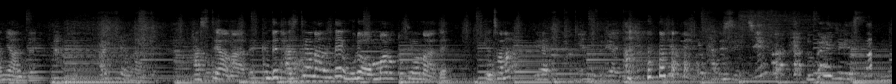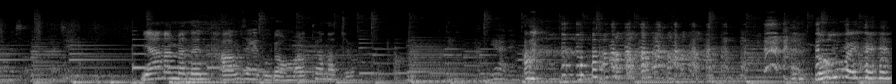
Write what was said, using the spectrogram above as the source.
아니 안 돼 다시 태어나야 돼. 다시 태어나야 돼 근데 다시 태어나는데 우리 엄마로 또 태어나야 돼 괜찮아? 그래야지 당연히 그래야지. 받을 수 있지? 누가 해주겠어? 미안해서 어떡하지? 미안하면은 다음 생에도 우리 엄마로 태어나죠 안 미안해. 너무해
